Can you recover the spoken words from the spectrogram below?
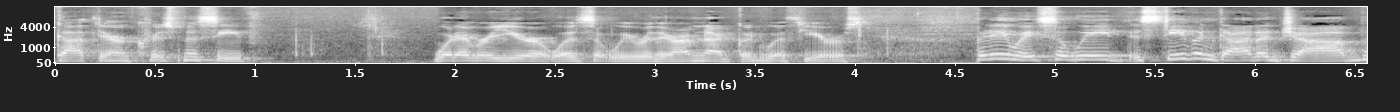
Got there on Christmas Eve, whatever year it was that we were there. I'm not good with years. But anyway, so we Stephen got a job,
